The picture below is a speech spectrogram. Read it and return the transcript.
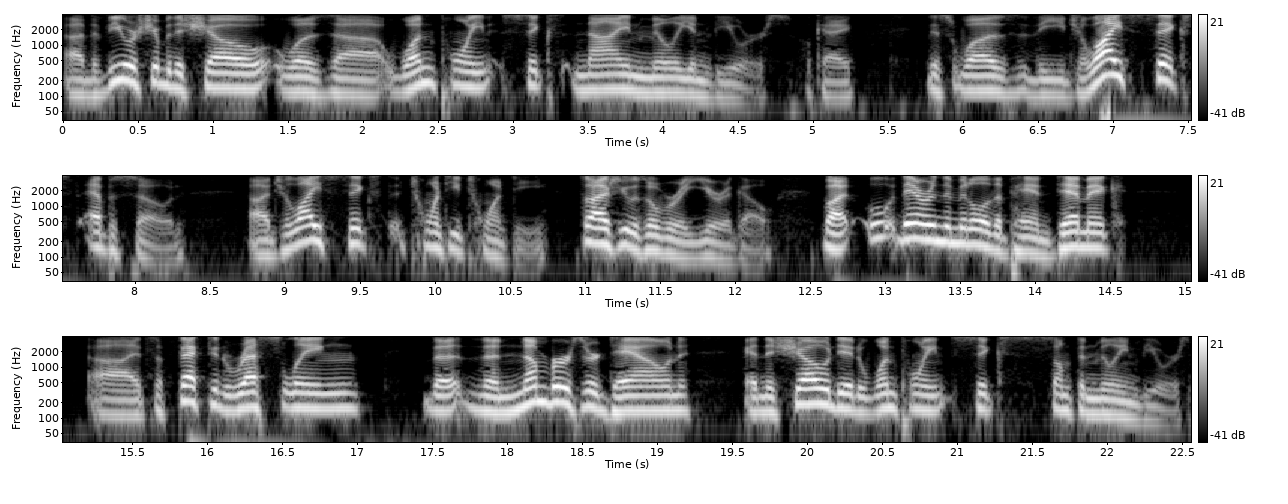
Uh, the viewership of the show was uh, 1.69 million viewers. Okay, this was the July 6th episode uh, July 6th, 2020. So actually, it was over a year ago. But they're in the middle of the pandemic. Uh, it's affected wrestling. The the numbers are down, and the show did 1.6 something million viewers.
